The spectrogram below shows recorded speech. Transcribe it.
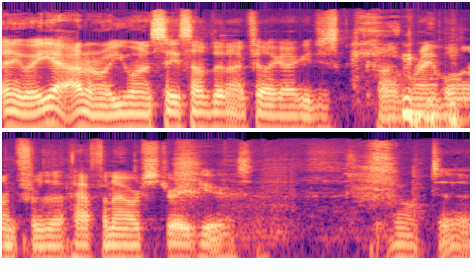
Anyway, yeah, I don't know. You want to say something? I feel like I could just kind of ramble on for the half an hour straight here. So I don't. Uh,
